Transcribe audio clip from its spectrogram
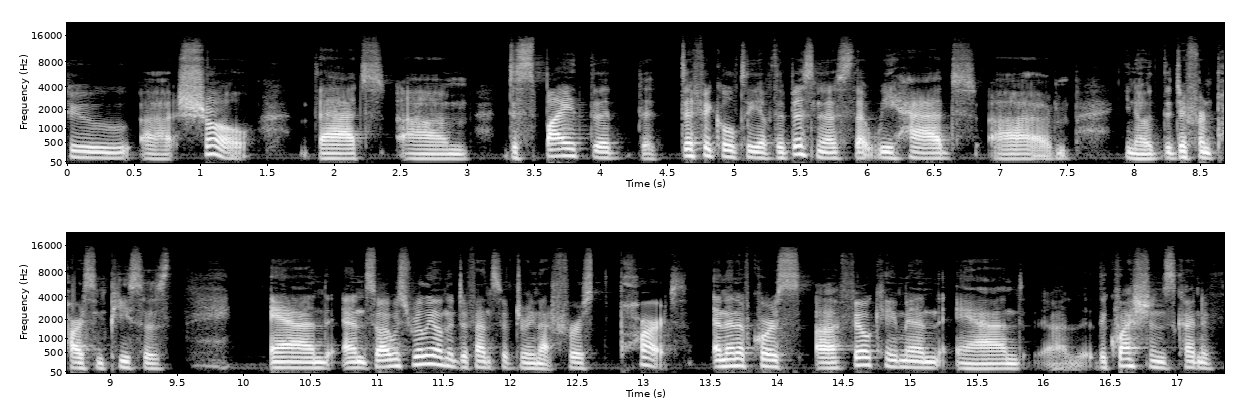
to uh, show that um, despite the the difficulty of the business, that we had um, you know the different parts and pieces. And, and so I was really on the defensive during that first part. And then, of course, uh, Phil came in and uh, the questions kind of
